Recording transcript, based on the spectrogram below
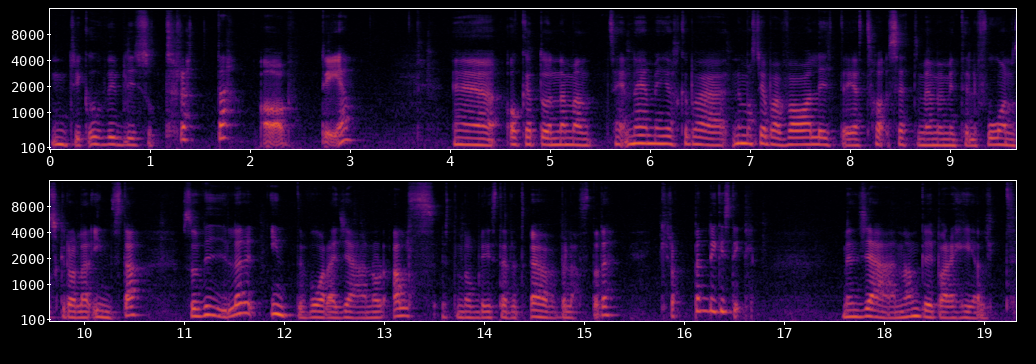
intryck och vi blir så trötta av det. Eh, och att då när man säger nej men jag ska bara, nu måste jag bara vara lite, jag tar, sätter mig med min telefon och scrollar Insta. Så vilar inte våra hjärnor alls, utan de blir istället överbelastade. Kroppen ligger still. Men hjärnan blir bara helt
